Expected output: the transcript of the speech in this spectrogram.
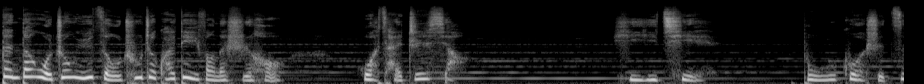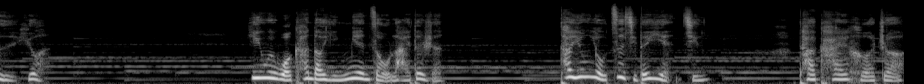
但当我终于走出这块地方的时候，我才知晓，一切不过是自愿。因为我看到迎面走来的人，他拥有自己的眼睛，他开合着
